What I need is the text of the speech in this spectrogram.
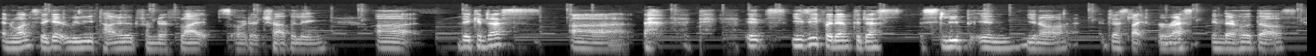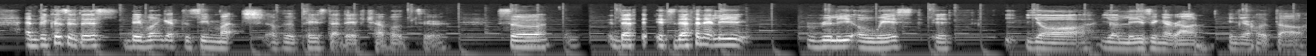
and once they get really tired from their flights or their traveling, uh, they can just. Uh, it's easy for them to just sleep in, you know, just like rest in their hotels. And because of this, they won't get to see much of the place that they've traveled to. So def- it's definitely really a waste if you're you're lazing around in your hotel.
